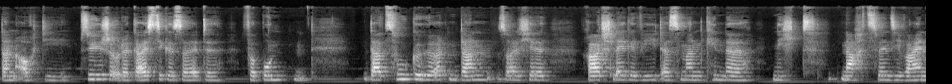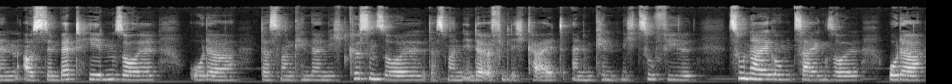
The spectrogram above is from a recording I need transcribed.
dann auch die psychische oder geistige Seite verbunden. Dazu gehörten dann solche Ratschläge wie, dass man Kinder nicht nachts, wenn sie weinen, aus dem Bett heben soll oder dass man Kinder nicht küssen soll, dass man in der Öffentlichkeit einem Kind nicht zu viel Zuneigung zeigen soll oder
